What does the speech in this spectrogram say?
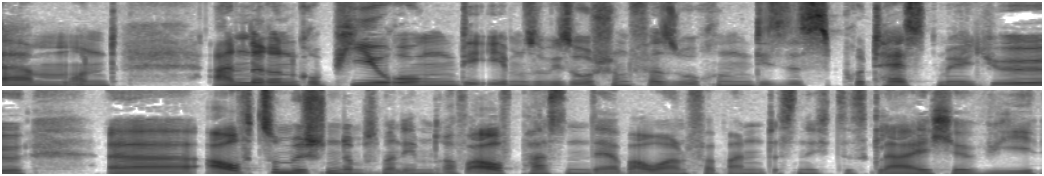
ähm, und anderen Gruppierungen, die eben sowieso schon versuchen, dieses Protestmilieu äh, aufzumischen. Da muss man eben drauf aufpassen. Der Bauernverband ist nicht das gleiche wie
